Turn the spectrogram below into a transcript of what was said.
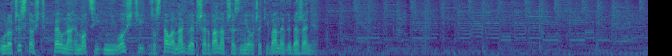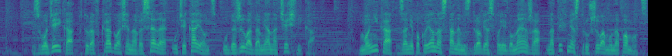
Uroczystość, pełna emocji i miłości, została nagle przerwana przez nieoczekiwane wydarzenie. Złodziejka, która wkradła się na wesele, uciekając, uderzyła Damiana Cieślika. Monika, zaniepokojona stanem zdrowia swojego męża, natychmiast ruszyła mu na pomoc.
